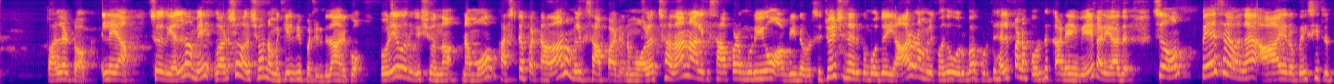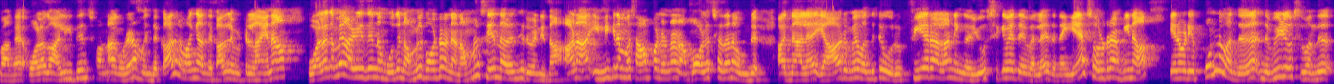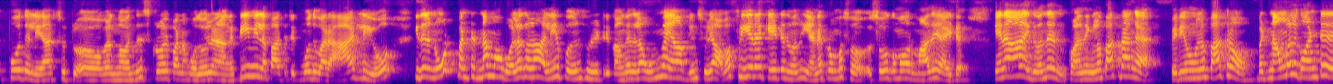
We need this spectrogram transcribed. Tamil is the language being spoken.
பல டாக் இல்லையா? ஸோ இது எல்லாமே வருஷம் வருஷம் நம்ம கேள்விப்பட்டுக்கிட்டு தான் இருக்கோம். ஒரே ஒரு விஷயம் தான் நம்ம கஷ்டப்பட்டாதான் நம்மளுக்கு சாப்பாடு. நம்ம உழைச்சாதான் நாளைக்கு சாப்பிட முடியும் அப்படின்ற ஒரு சுச்சுவேஷன் இருக்கும்போது யாரும் நம்மளுக்கு வந்து ஒரு ரூபாய் கொடுத்து ஹெல்ப் பண்ண போறது கிடையவே கிடையாது. ஸோ பேசுறவங்க ஆயிரம் பேசிட்டு இருப்பாங்க. உலகம் அழியுதுன்னு சொன்னா கூட நம்ம இந்த காதில் வாங்கி அந்த காதில் விட்டுடலாம். ஏன்னா உலகமே அழியுதுன்னும் போது நம்மளுக்கு மட்டும் நம்மளும் சேர்ந்து அழிஞ்சிட வேண்டியதுதான். ஆனா இன்னைக்கு நம்ம சாப்பிடணும்னா நம்ம உழைச்சாதானே உண்டு. அதனால யாருமே வந்துட்டு ஒரு ஃபியராலாம் நீங்க யோசிக்கவே தேவையில்ல. இதை நான் ஏன் சொல்றேன் அப்படின்னா என்னுடைய பொண்ணு வந்து இந்த வீடியோஸ் வந்து போதும் இல்லையா? சுற்று அவங்க வந்து ஸ்க்ரோல் பண்ணும்போதோ இல்லை நாங்கள் டிவியில பார்த்துட்டு இருக்கும்போது வர ஆட்லயோ இதுல நோட் பண்ணிட்டு நம்ம உலகெல்லாம் அழிய போகுதுன்னு சொல்லிட்டு இருக்காங்க. இதெல்லாம் உண்மையா? அப்படின்னு சொல்லி அவ ஃப்ரீயராக கேட்டது வந்து எனக்கு ரொம்ப சோ சோகமா ஒரு மாதிரி ஆயிட்டு. ஏன்னா இது வந்து குழந்தைங்களும் பாக்குறாங்க பெரியவங்களும் பாக்குறோம் பட் நம்மளுக்கு வந்துட்டு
